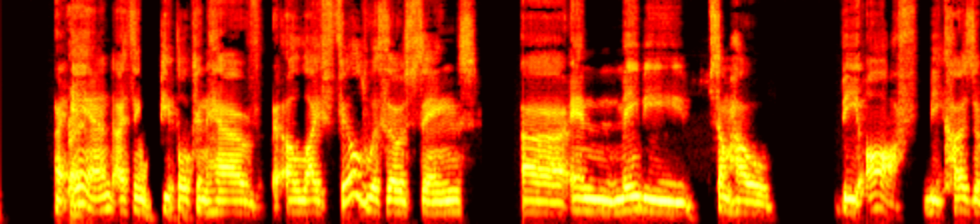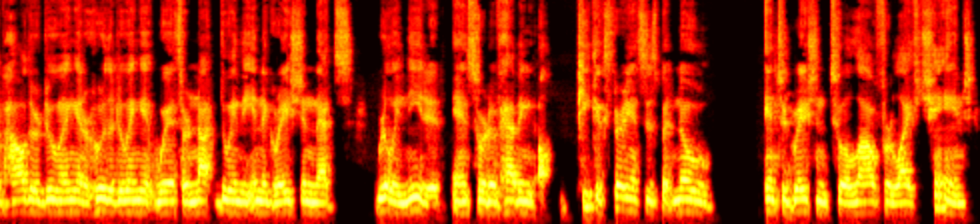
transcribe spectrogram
Uh, And I think people can have a life filled with those things uh, and maybe somehow be off because of how they're doing it or who they're doing it with or not doing the integration that's really needed and sort of having uh, peak experiences but no integration to allow for life change.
